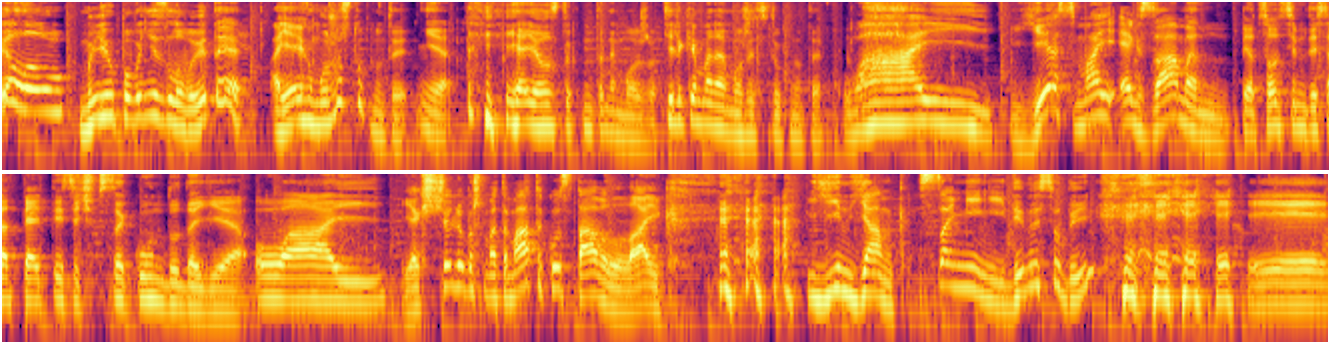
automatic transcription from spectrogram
Hello. Ми його повинні зловити? А я його можу стукнути? Ні, я його стукнути не можу. Тільки мене можуть стукнути. Why? Yes, my екзамен. 575 тисяч в секунду дає. Why? Якщо любиш математику, став лайк. Їн Янг, Саміні, йди сюди.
